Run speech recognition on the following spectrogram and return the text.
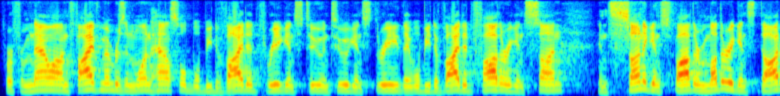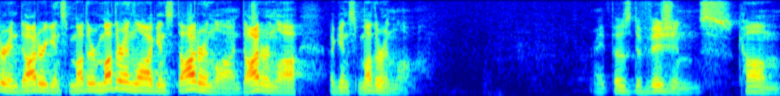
For from now on, five members in one household will be divided three against two, and two against three. They will be divided father against son, and son against father, mother against daughter, and daughter against mother, mother in law against daughter in law, and daughter in law against mother in law. Right? Those divisions come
